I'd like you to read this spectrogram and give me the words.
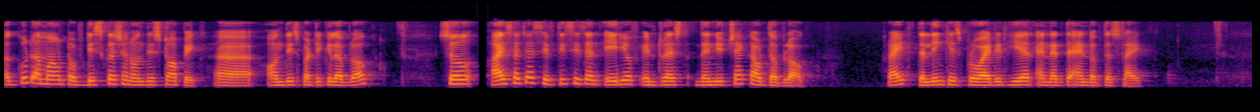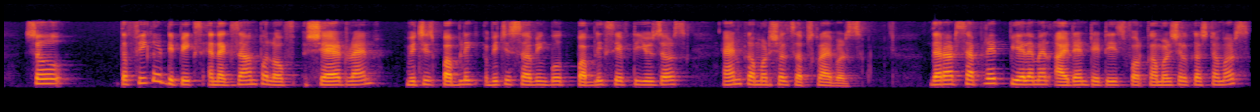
a good amount of discussion on this topic uh, on this particular blog so I suggest if this is an area of interest, then you check out the blog, right? The link is provided here and at the end of the slide. So the figure depicts an example of shared RAN, which is public, which is serving both public safety users and commercial subscribers. There are separate PLMN identities for commercial customers,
